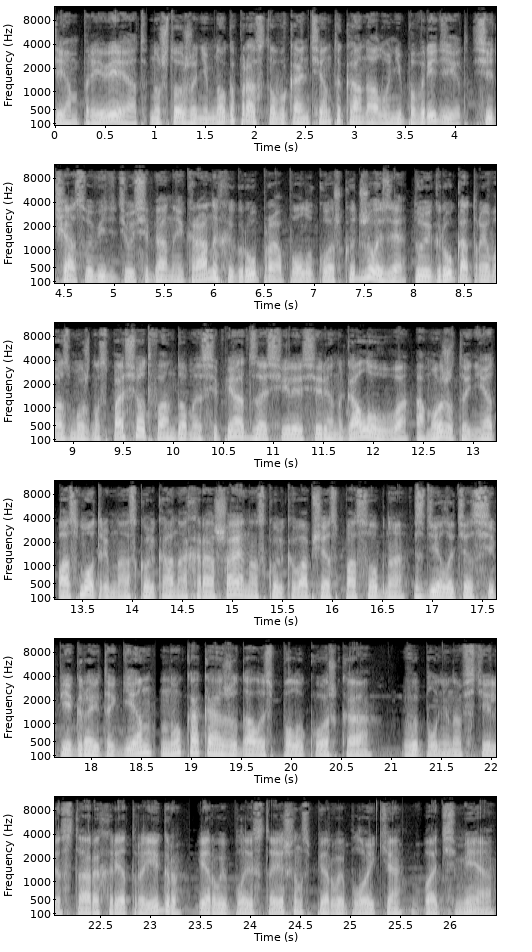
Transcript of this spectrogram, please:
Всем привет! Ну что же, немного простого контента каналу не повредит. Сейчас вы видите у себя на экранах игру про полукошку Джози. Ту игру, которая, возможно, спасет фандом SCP от засилия сиреноголового. А может и нет. Посмотрим, насколько она хороша и насколько вообще способна сделать SCP Great Again. Ну, как и ожидалось, полукошка выполнена в стиле старых ретро-игр. Первый PlayStation с первой плойки во тьме.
